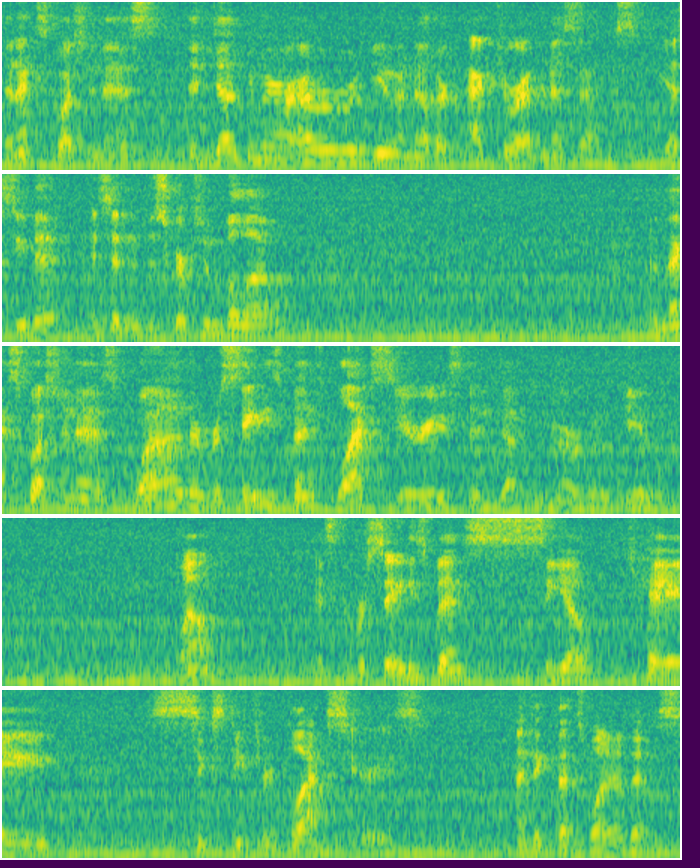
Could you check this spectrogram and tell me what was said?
The next question is, did Doug DeMuro ever review another Acura NSX? Yes, he did. It's in the description below. The next question is, what other Mercedes-Benz Black Series did Doug DeMuro review? Well, it's the Mercedes-Benz CLK 63 Black Series. I think that's what it is.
